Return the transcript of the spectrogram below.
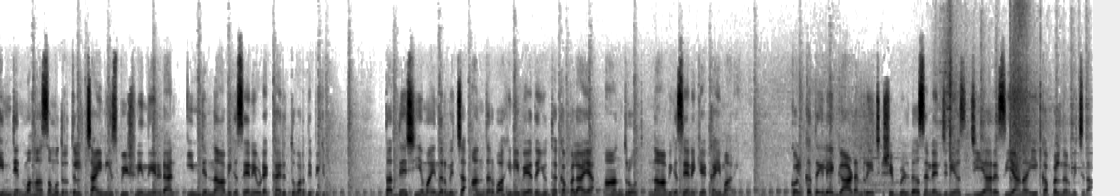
ഇന്ത്യൻ മഹാസമുദ്രത്തിൽ ചൈനീസ് ഭീഷണി നേരിടാൻ ഇന്ത്യൻ നാവികസേനയുടെ കരുത്ത് വർദ്ധിപ്പിക്കുന്നു. തദ്ദേശീയമായി നിർമ്മിച്ച അന്തർവാഹിനി വേദ യുദ്ധക്കപ്പലായ ആന്ത്രോത്ത് നാവികസേനയ്ക്ക് കൈമാറി. കൊൽക്കത്തയിലെ Garden Reach Ship Builders and Engineers G R S സിയാണ് ഈ കപ്പൽ നിർമ്മിച്ചത്.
